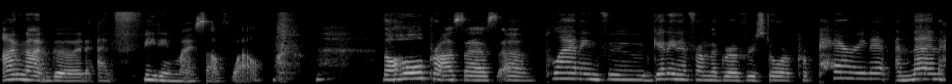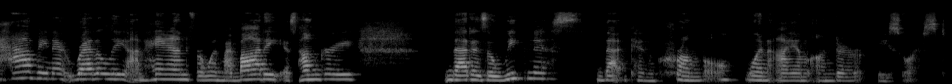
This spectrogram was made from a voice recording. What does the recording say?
I'm not good at feeding myself well. the whole process of planning food, getting it from the grocery store, preparing it, and then having it readily on hand for when my body is hungry, that is a weakness that can crumble when I am under resourced.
